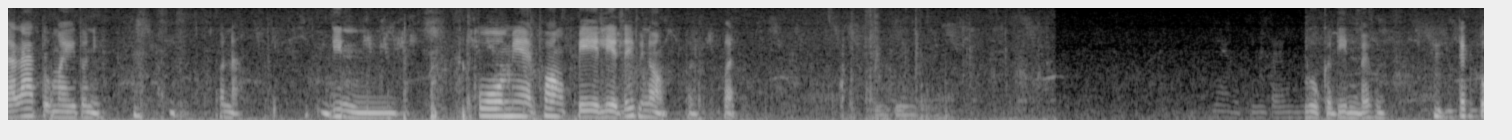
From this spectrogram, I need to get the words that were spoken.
ดาราตัวใหม่ตัวนี้คนน่ะ ดินโพแม่ท้องเปเลียดเลยพี่น้องเพิ่นเพิ่น จริง ลูกกระดินไปพุ่นจักโต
